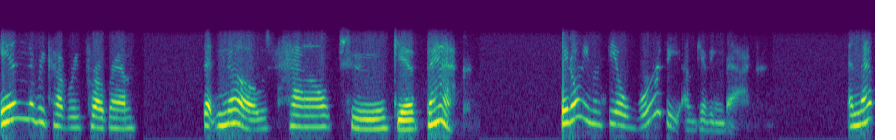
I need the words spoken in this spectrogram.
in the recovery program that knows how to give back. They don't even feel worthy of giving back. And that's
